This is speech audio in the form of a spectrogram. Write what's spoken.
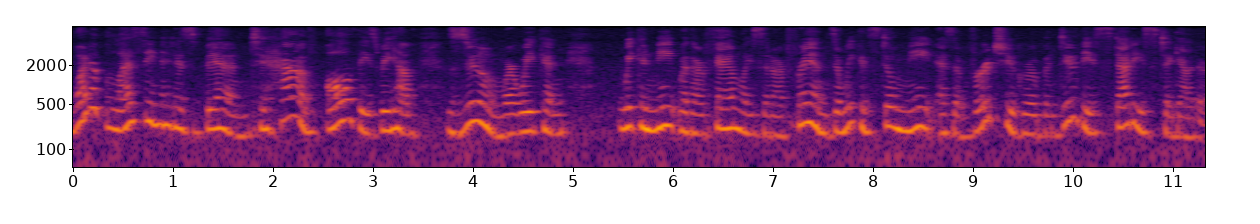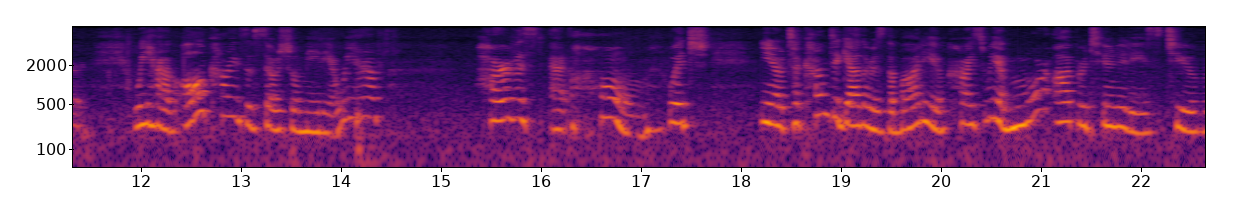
what a blessing it has been to have all these. We have Zoom where we can we can meet with our families and our friends and we can still meet as a virtue group and do these studies together. We have all kinds of social media. We have Harvest at Home, which, you know, to come together as the body of Christ, we have more opportunities to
